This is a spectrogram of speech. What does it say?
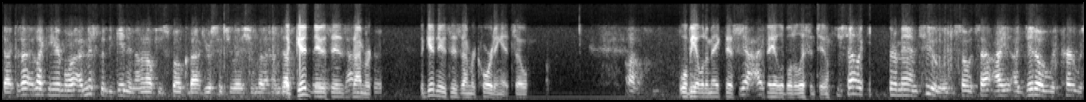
Because I'd like to hear more. I missed the beginning. I don't know if you spoke about your situation, but I'm The good news is I'm re- the good news is I'm recording it, so Oh, we'll be able to make this Yeah, I- available to listen to. you sound like you're a man too, and so it's. I I ditto what Kurt was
